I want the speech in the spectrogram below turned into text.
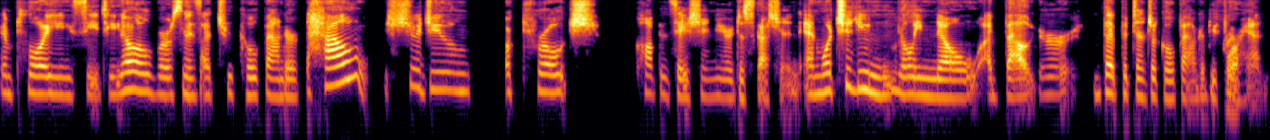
employee CTO versus a true co-founder. How should you approach compensation in your discussion and what should you really know about your the potential co-founder beforehand right.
